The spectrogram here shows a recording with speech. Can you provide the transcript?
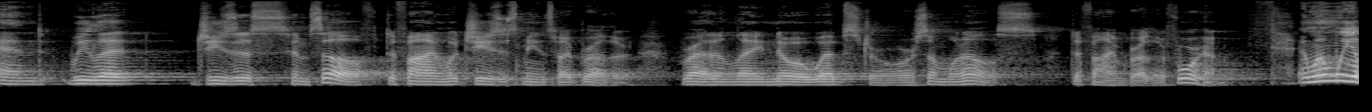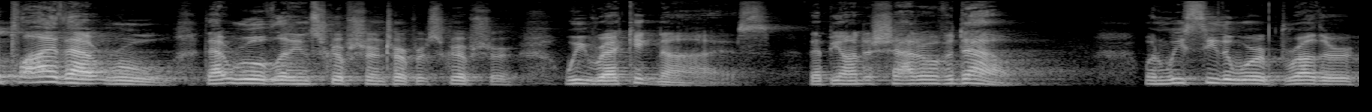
And we let Jesus himself define what Jesus means by brother, rather than letting Noah Webster or someone else define brother for him. And when we apply that rule, that rule of letting Scripture interpret Scripture, we recognize that beyond a shadow of a doubt, when we see the word brother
